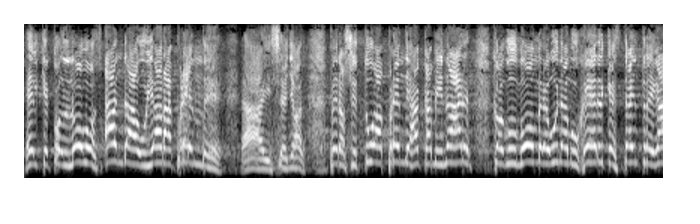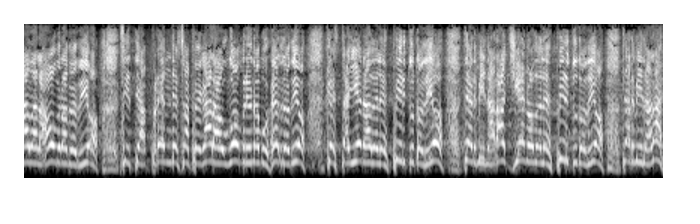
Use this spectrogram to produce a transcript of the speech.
el que con lobos anda a aullar aprende. Ay Señor, pero si tú aprendes a caminar con un hombre o una mujer que está entregada a la obra de Dios, si te aprendes a pegar a un hombre y una mujer de Dios que está llena del Espíritu de Dios, terminarás lleno del Espíritu de Dios, terminarás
